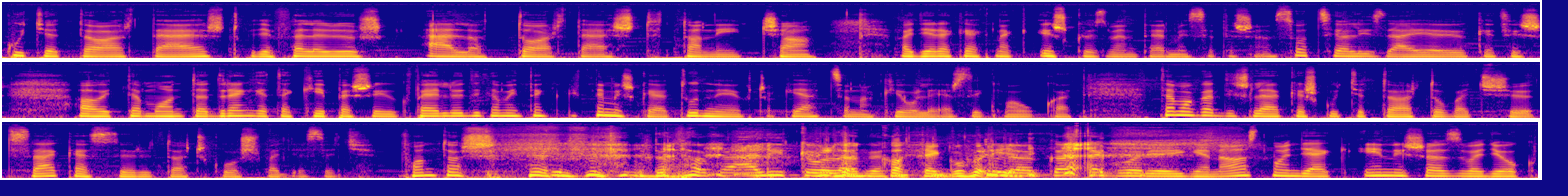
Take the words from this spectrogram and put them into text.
kutyatartást, vagy a felelős állattartást tanítsa a gyerekeknek, és közben természetesen szocializálja őket, és ahogy te mondtad, rengeteg képességük fejlődik, amit nekik nem is kell tudniuk, csak játszanak, jól érzik magukat. Te magad is lelkes kutyatartó vagy, sőt, szálkásszörű tacskós vagy, ez egy fontos dolog állítólag. Külön kategória. Külön kategória, igen, azt mondják, én is az vagyok,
